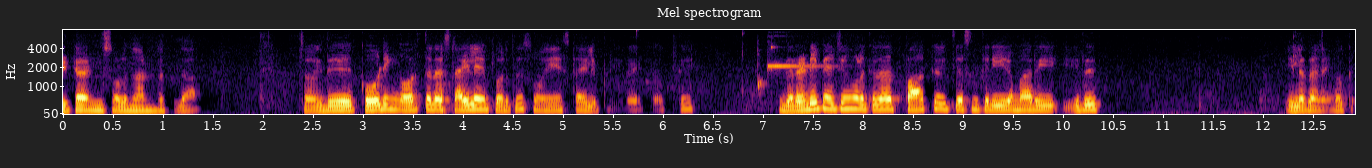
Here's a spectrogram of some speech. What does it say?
ரிட்டர்ன்ஸ் ஒழுங்காக நடக்குதா? ஸோ இது கோடிங் ஒருத்தர் ஸ்டைலையும் பொறுத்து ஸோ என் ஸ்டைல் இப்படி. ரைட் ஓகே இந்த ரெண்டு பேஜும் உங்களுக்கு ஏதாவது பார்க்க வித்தியாசம் தெரிகிற மாதிரி இது இல்லை தானே ஓகே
